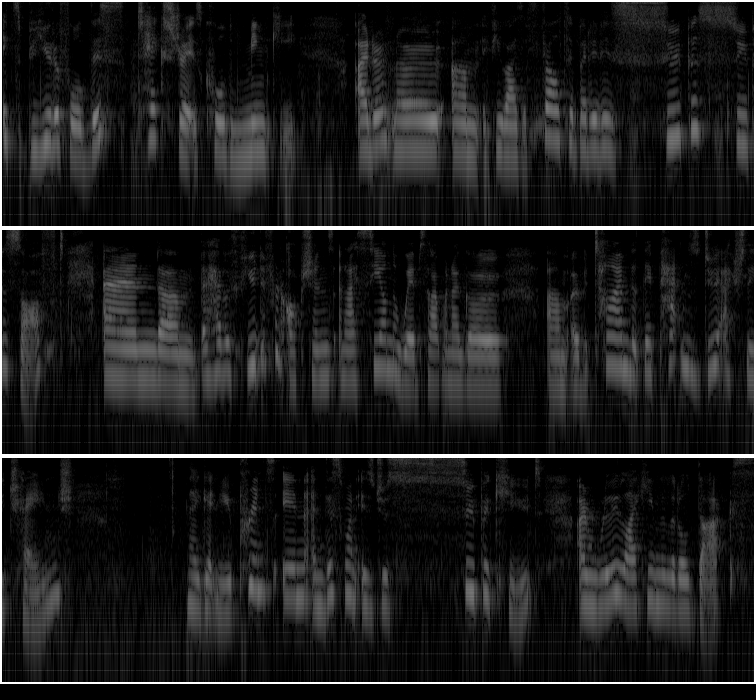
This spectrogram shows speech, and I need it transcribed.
It's beautiful. This texture is called Minky. I don't know um, if you guys have felt it, but it is super, super soft. And um, they have a few different options. And I see on the website when I go um, over time that their patterns do actually change. They get new prints in, and this one is just super cute. I'm really liking the little ducks.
